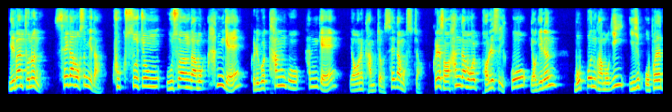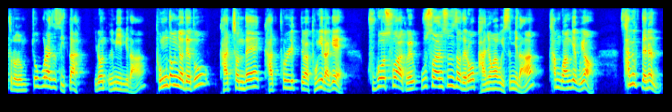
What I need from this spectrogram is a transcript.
일반 투는 세 과목 씁니다. 국수 중 우수한 과목 한 개, 그리고 탐구 한 개, 영어는 감점 세 과목 쓰죠. 그래서 한 과목을 버릴 수 있고, 여기는 못 본 과목이 25%로 좀 쪼그라들 수 있다. 이런 의미입니다. 동덕여대도 가천대, 가톨릭대와 동일하게 국어 수학을 우수한 순서대로 반영하고 있습니다. 개고요. 삼육대는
